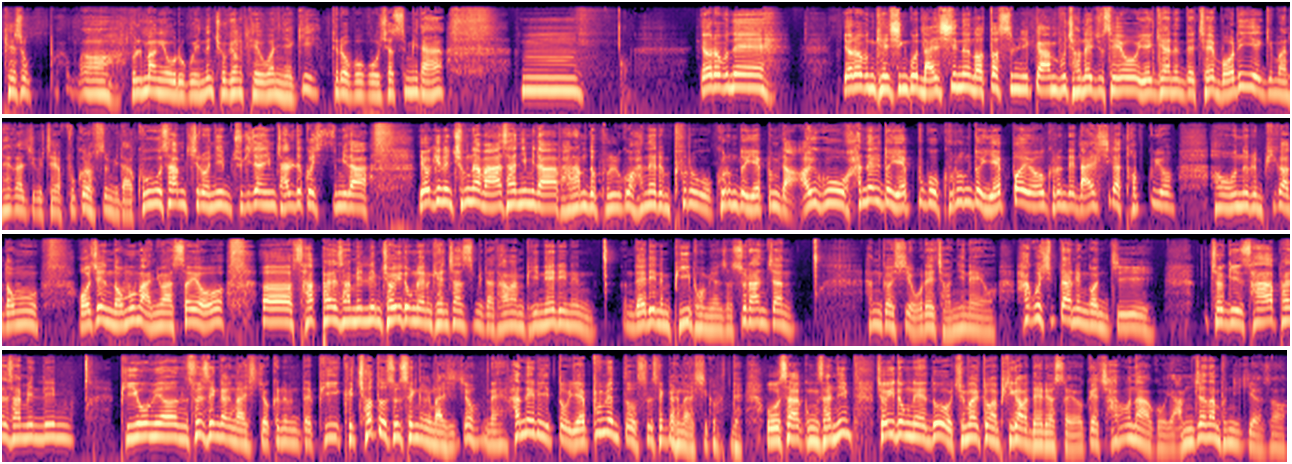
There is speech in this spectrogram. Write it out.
계속 어, 물망에 오르고 있는 조경태 의원 얘기 들어보고 오셨습니다. 음, 여러분의 여러분 계신 곳 날씨는 어떻습니까? 안부 전해주세요. 얘기하는데 제 머리 얘기만 해가지고 제가 부끄럽습니다. 9375님, 주기자님 잘 듣고 있습니다. 여기는 충남 아산입니다. 바람도 불고 하늘은 푸르고 구름도 예쁩니다. 아이고, 하늘도 예쁘고 구름도 예뻐요. 그런데 날씨가 덥고요. 아, 오늘은 비가 너무, 어제는 너무 많이 왔어요. 어, 4831님, 저희 동네는 괜찮습니다. 다만 비 내리는, 내리는 비 보면서 술 한 잔 한 것이 오래 전이네요. 하고 싶다는 건지 저기 4831님 비 오면 술 생각 나시죠? 그런데 비 그쳐도 술 생각 나시죠? 네. 하늘이 또 예쁘면 또 술 생각 나시고. 네. 오사공사님, 저희 동네에도 주말 동안 비가 내렸어요. 꽤 차분하고 얌전한 분위기여서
